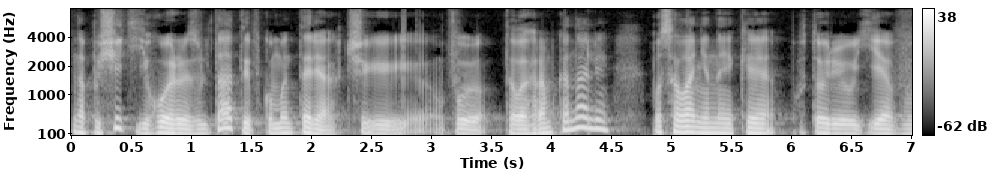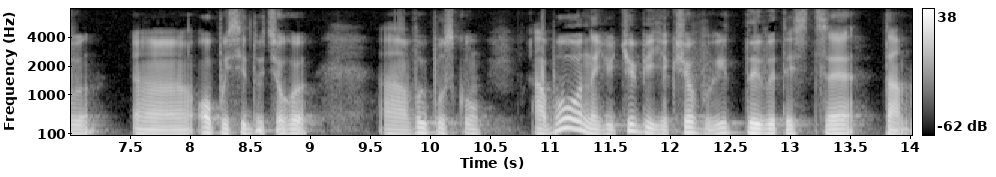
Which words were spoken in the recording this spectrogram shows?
напишіть його результати в коментарях чи в телеграм-каналі, посилання на яке, повторюю, є в е, описі до цього випуску, або на Ютубі, якщо ви дивитесь це там.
